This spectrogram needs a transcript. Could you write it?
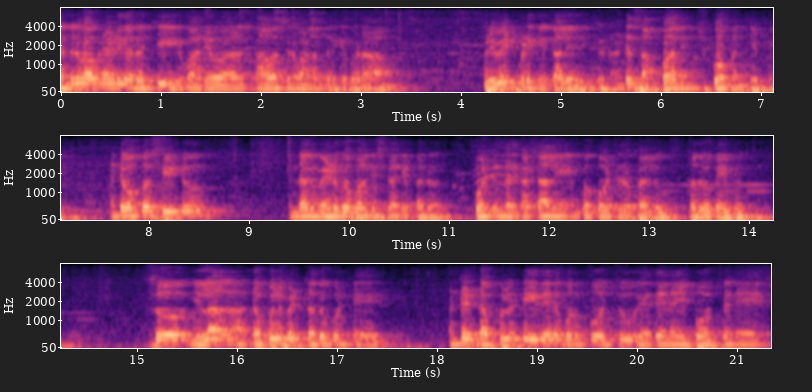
చంద్రబాబు నాయుడు గారు వచ్చి వారి వాళ్ళ- కావాల్సిన వాళ్ళందరికీ కూడా ప్రైవేట్ మెడికల్ కాలేజ్ ఇచ్చాడు. అంటే సంపాదించుకోమని చెప్పి. అంటే ఒక్కో సీటు ఇందాక వేణుగోపాల్ కృష్ణ గారు చెప్పారు కోటిన్నర కట్టాలి ఇంకో కోటి రూపాయలు చదువుకు అయిపోతుంది సో ఇలా డబ్బులు పెట్టి చదువుకుంటే అంటే డబ్బులుంటే ఏదైనా కొనుక్కోవచ్చు ఏదైనా అయిపోవచ్చు అనే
